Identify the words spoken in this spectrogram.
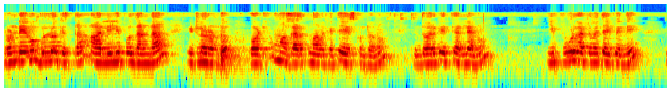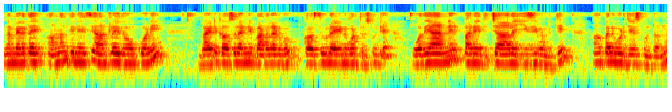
రెండేమో గుళ్ళోకి ఇస్తా. ఆ లిల్లీ పూల దండ ఇట్లా రెండు. ఒకటేమో మా గడప మాలకైతే వేసుకుంటాను. ఇంతవరకు అయితే వెళ్ళాను ఈ పూలు కట్టడం అయితే అయిపోయింది. ఇంకా మిగతా అన్నం తినేసి అంట్లో తోముకొని బయట కసులన్నీ బండలన్నీ కసులు కసువులు అవన్నీ కూడా తుడుచుకుంటే ఉదయాన్నే పని అయితే చాలా ఈజీగా ఉంటుంది ఆ పని కూడా చేసుకుంటాను.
